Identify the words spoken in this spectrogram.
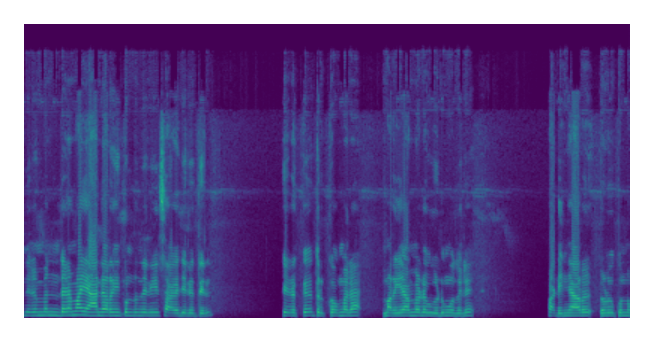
നിരന്തരമായി ആന ഇറങ്ങിക്കൊണ്ടിരുന്ന ഈ സാഹചര്യത്തിൽ കിഴക്ക് തൃക്കോമല മറിയാമ്മയുടെ വീട് മുതൽ പടിഞ്ഞാറ് എടുക്കുന്ന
